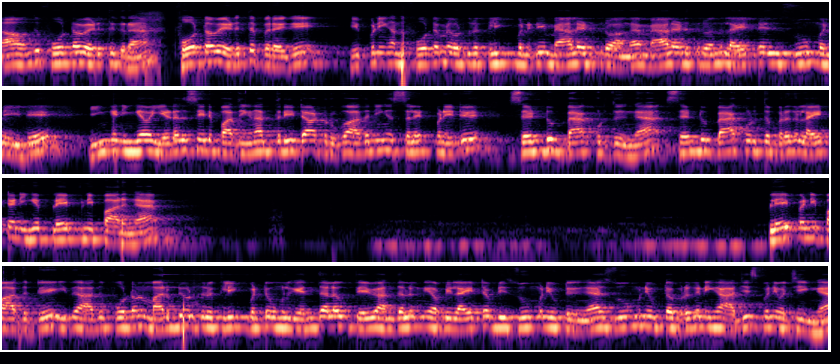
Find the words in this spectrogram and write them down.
நான் வந்து ஃபோட்டோவை எடுத்துக்கிறேன். ஃபோட்டோவை எடுத்த பிறகு இப்போ நீங்கள் அந்த ஃபோட்டோ மேலே ஒருத்தர் கிளிக் பண்ணிவிட்டு மேலே எடுத்துகிட்டு வாங்க. மேலே எடுத்துகிட்டு வந்து லைட்டாக ஜூம் பண்ணிக்கிட்டு இங்கே நீங்கள் இடது சைடு பார்த்தீங்கன்னா த்ரீ டாட் இருக்கும். அதை நீங்கள் செலக்ட் பண்ணிவிட்டு சென்டு பேக் கொடுத்துக்குங்க. சென்டு பேக் கொடுத்த பிறகு லைட்டாக நீங்கள் ப்ளே பண்ணி பாருங்கள் ப்ளே பண்ணி பார்த்துட்டு இது அது ஃபோட்டோவில் மறுபடியும் ஒருத்தர் கிளிக் பண்ணிட்டு உங்களுக்கு எந்த அளவுக்கு தேவையோ அந்த அளவுக்கு நீங்கள் அப்படி லைட்டாக அப்படி ஜூம் பண்ணி விட்டுங்க ஜூம் பண்ணி விட்ட பிறகு நீங்கள் அட்ஜஸ்ட் பண்ணி வச்சுக்கோங்க.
